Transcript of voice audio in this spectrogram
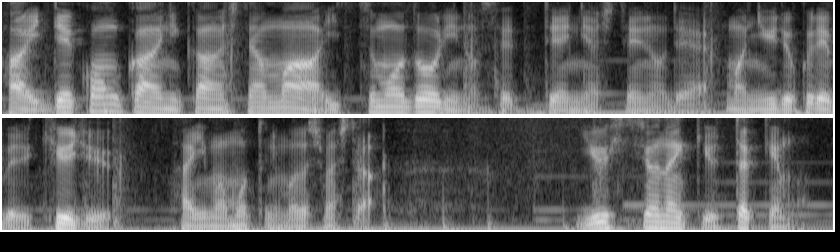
はい。で、今回に関しては、まあ、いつも通りの設定にはしてるので、まあ、入力レベル90。はい、今元に戻しました。言う必要ないって言ったっけもう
